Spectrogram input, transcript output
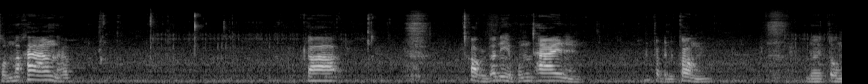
สมราคานะครับก็กล้องตัวนี้ผมทายเนี่ยจะเป็นกล้อง โดยตรง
